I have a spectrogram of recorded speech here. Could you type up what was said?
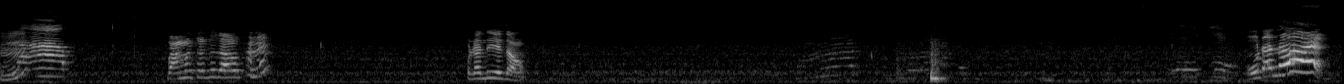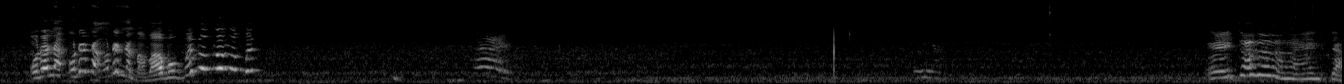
হুম চামচটা দাও ওখানে। ওটা দিয়ে দাও। ওটা নয়। ওটা না ওটা না ওটা না বাবা বকবে বকবে বকবে। এইটা দেবে না এইটা।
